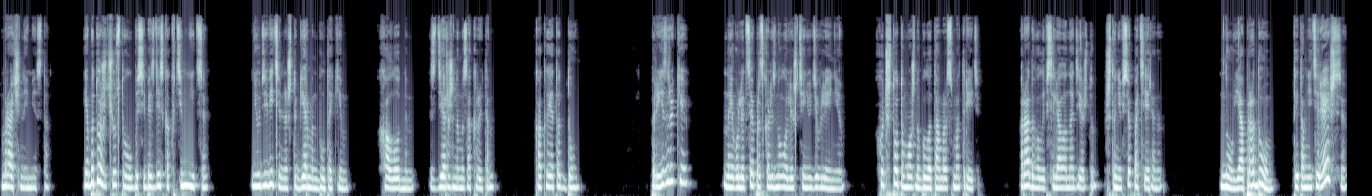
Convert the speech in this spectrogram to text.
Мрачное место. Я бы тоже чувствовал бы себя здесь, как в темнице. Неудивительно, что Герман был таким. Холодным, сдержанным и закрытым. Как и этот дом. «Призраки?» На его лице проскользнула лишь тень удивления. Хоть что-то можно было там рассмотреть. Радовало и вселяло надежду, что не все потеряно. «Ну, я про дом. Ты там не теряешься?»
